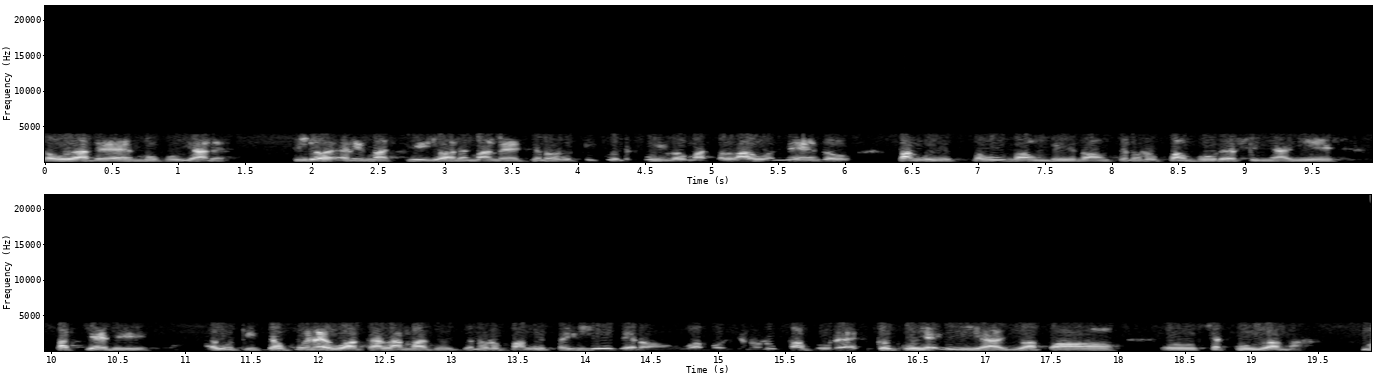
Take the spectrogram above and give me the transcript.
တော်ရတယ်မဟုတ်ဖို့ရတယ် ပြီးတော့ အဲ့ဒီမှာကြေးရွာထဲမှာလည်း ကျွန်တော်တို့ဒီကွင်ကွင်လုံးမှာတလောက်အနည်းဆုံး ပတ်ငွေ3000 4000ကျွန်တော်တို့ပတ်ဖို့တဲ့ပညာရေးပတ်ကျက်တွေ အခု ဒီတောင်ပွင့်တဲ့ဟိုကာလမှာဆို ကျွန်တော်တို့ပတ်ငွေ340တော့ဟိုပေါ့ကျွန်တော်တို့ပတ်ဖို့တဲ့ကုတ်ကိုရဲ့ area ရွာပေါင်းဟို16ရွာမှာ မ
